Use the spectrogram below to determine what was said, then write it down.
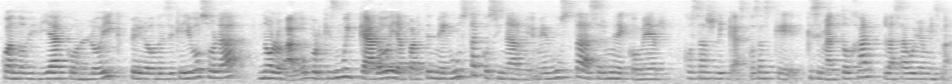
cuando vivía con Loic, pero desde que vivo sola no lo hago porque es muy caro y aparte me gusta cocinarme, me gusta hacerme de comer cosas ricas, cosas que, que se me antojan, las hago yo misma.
